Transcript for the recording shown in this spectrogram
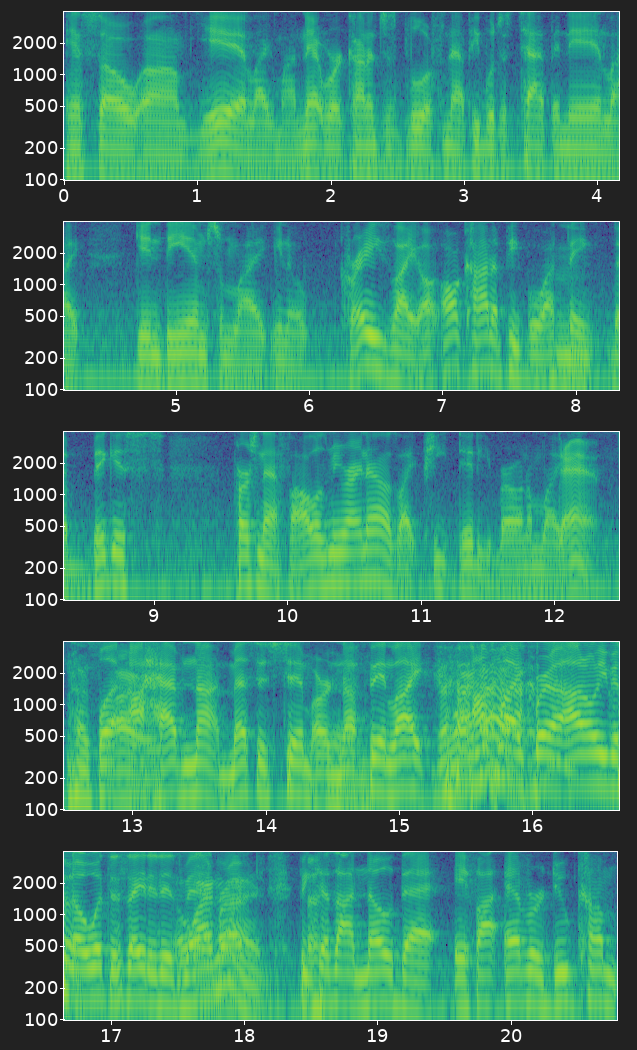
And so um, yeah, like my network kind of just blew up from that. People just tapping in, like getting DMs from like you know crazy, like all, all kind of people. I think the biggest person that follows me right now is like P Diddy, bro, and I'm like, Damn. That's but I have not messaged him or nothing. Like I'm like, bro, I don't even know what to say to this Why man, bro, because I know that if I ever do come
